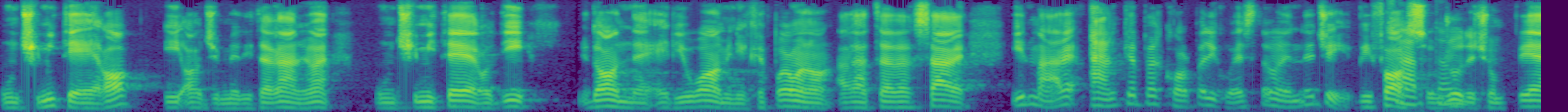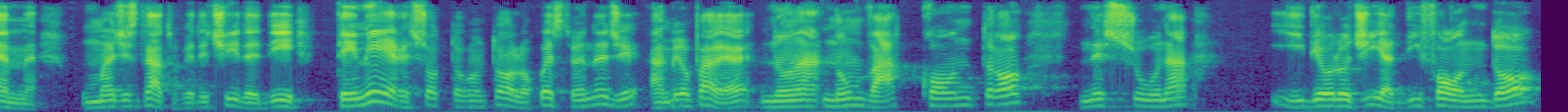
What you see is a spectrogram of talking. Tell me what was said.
un cimitero, oggi il Mediterraneo è un cimitero di donne e di uomini che provano ad attraversare il mare anche per colpa di queste ONG. Vi fosse certo. un giudice, un PM, un magistrato che decide di tenere sotto controllo queste ONG, a mio parere non, ha, non va contro nessuna ideologia di fondo,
